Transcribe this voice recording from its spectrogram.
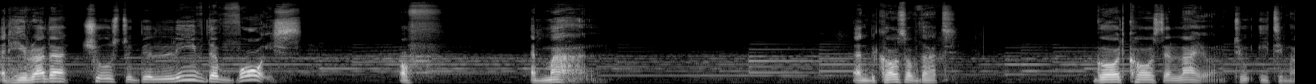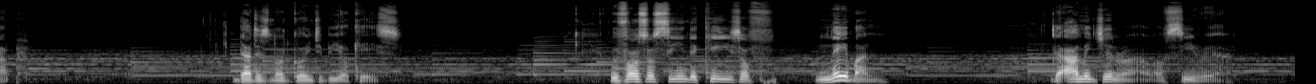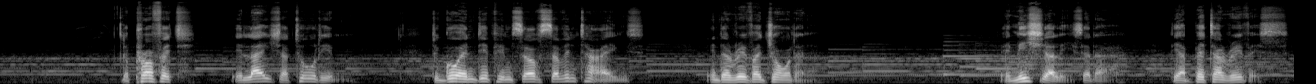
And he rather chose to believe the voice of a man and because of that, God caused a lion to eat him up. That is not going to be your case. We've also seen the case of Naaman, the army general of Syria. The prophet Elisha told him to go and dip himself seven times in the river Jordan. Initially, said I, there are better rivers.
